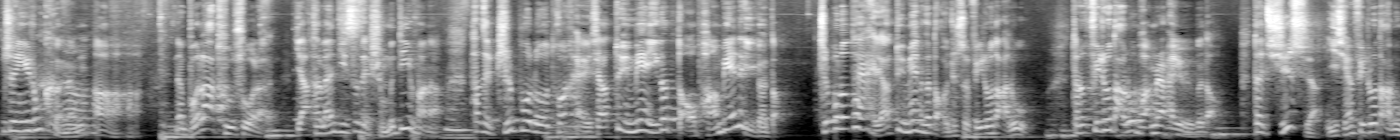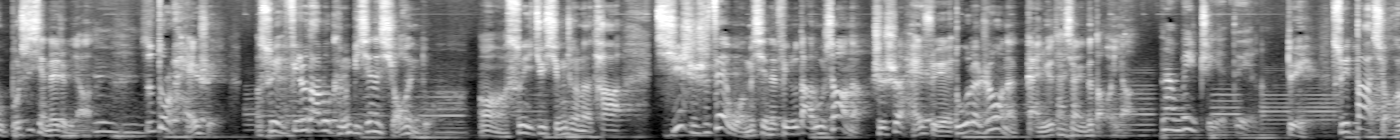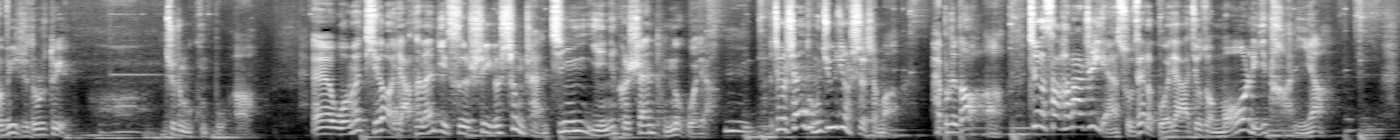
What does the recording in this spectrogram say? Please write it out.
这是一种可能啊。那柏拉图说了，亚特兰蒂斯在什么地方呢？它在直布罗陀海峡对面一个岛旁边的一个岛。直布罗陀海峡对面那个岛就是非洲大陆。他说非洲大陆旁边还有一个岛。但其实啊，以前非洲大陆不是现在这个样子，这都是海水，所以非洲大陆可能比现在小很多。哦，所以就形成了它其实是在我们现在非洲大陆上的，只是海水多了之后呢，感觉它像一个岛一样。那位置也对了。对，所以大小和位置都是对的。哦，就这么恐怖啊。呃，我们提到亚特兰蒂斯是一个盛产金银和山铜的国家。嗯，这个山铜究竟是什么还不知道啊。这个撒哈拉之眼所在的国家叫做毛里塔尼亚。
